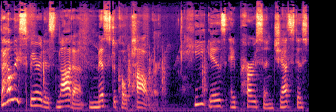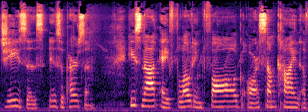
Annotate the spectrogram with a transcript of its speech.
The Holy Spirit is not a mystical power. He is a person, just as Jesus is a person. He's not a floating fog or some kind of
